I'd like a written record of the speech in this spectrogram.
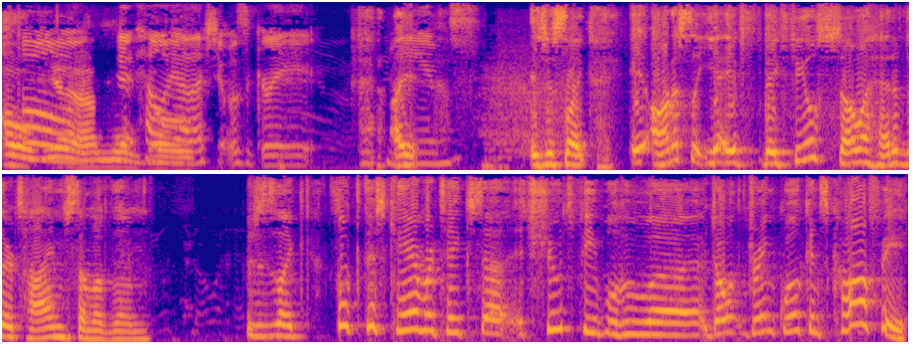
Oh, yeah, I yeah, remember hell yeah, that shit was great. I- It's just like it honestly, yeah. If they feel so ahead of their time, some of them. It's just like, look, this camera takes uh, it shoots people who uh, don't drink Wilkins coffee.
